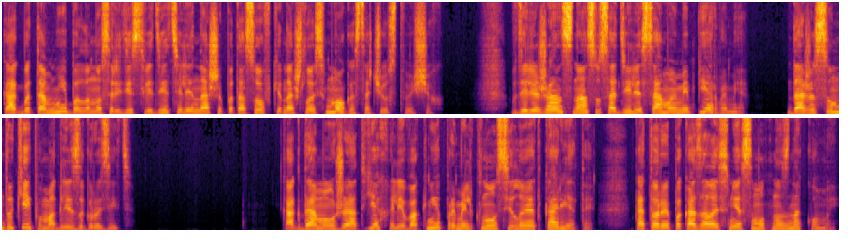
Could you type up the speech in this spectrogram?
Как бы там ни было, но среди свидетелей нашей потасовки нашлось много сочувствующих. В дилижанс нас усадили самыми первыми, даже сундуки помогли загрузить. Когда мы уже отъехали, в окне промелькнул силуэт кареты, которая показалась мне смутно знакомой.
